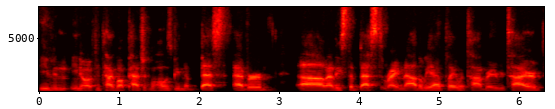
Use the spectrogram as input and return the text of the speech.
Even, you know, if you talk about Patrick Mahomes being the best ever, uh, at least the best right now that we have playing with Tom Brady retired.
